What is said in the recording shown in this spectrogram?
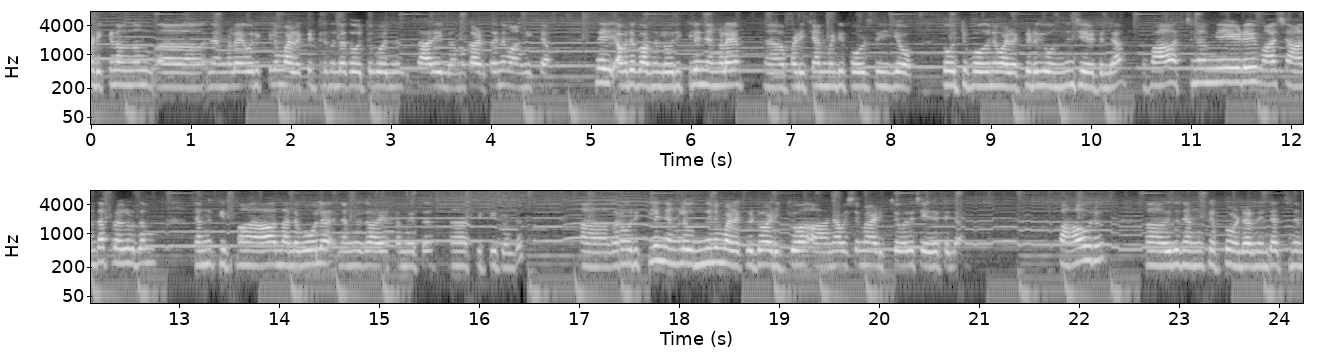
പഠിക്കണമെന്നും ഞങ്ങളെ ഒരിക്കലും വഴക്കിട്ടിരുന്നില്ല തോറ്റുപോയെന്നും സാരയില്ല നമുക്ക് അടുത്ത് തന്നെ വാങ്ങിക്കാം. അവർ പറഞ്ഞല്ലോ ഒരിക്കലും ഞങ്ങളെ പഠിക്കാൻ വേണ്ടി ഫോഴ്സ് ചെയ്യുകയോ പോകുന്ന വഴക്കിടുകയോ ഒന്നും ചെയ്തിട്ടില്ല. അപ്പൊ ആ അച്ഛനമ്മയുടെയും ആ ശാന്ത പ്രകൃതം ഞങ്ങൾക്ക് നല്ലപോലെ ഞങ്ങൾക്ക് ആ സമയത്ത് കിട്ടിയിട്ടുണ്ട്. കാരണം ഒരിക്കലും ഞങ്ങളെ ഒന്നിനും വഴക്കിടുകയോ അടിക്കുകയോ അനാവശ്യമായി അടിക്കുകയോ അവർ ചെയ്തിട്ടില്ല. അപ്പൊ ആ ഒരു ഇത് ഞങ്ങൾക്ക് എപ്പോഴും ഉണ്ടായിരുന്നു. എന്റെ അച്ഛനും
